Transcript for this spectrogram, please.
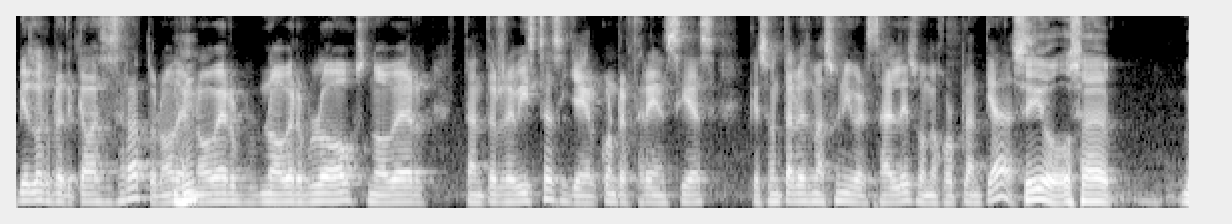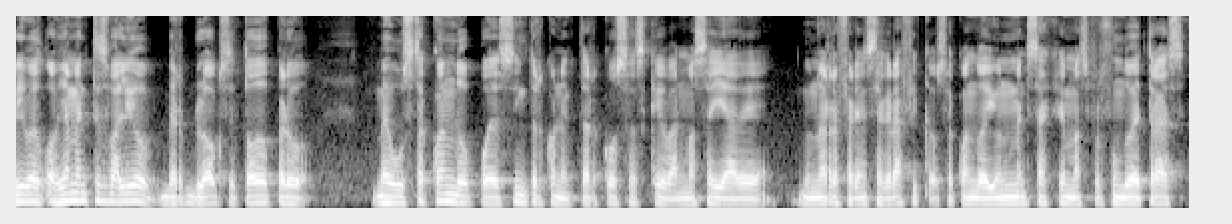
Y es lo que platicabas hace rato, ¿no? De no, ver, no ver blogs, no ver tantas revistas y llegar con referencias que son tal vez más universales o mejor planteadas. Sí, o, sea, digo, obviamente es válido ver blogs de todo, pero me gusta cuando puedes interconectar cosas que van más allá de, una referencia gráfica, o sea, cuando hay un mensaje más profundo detrás.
